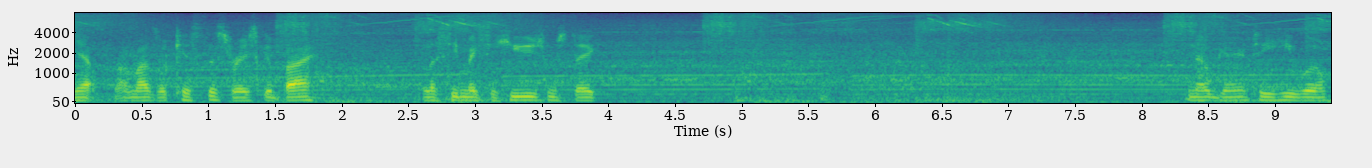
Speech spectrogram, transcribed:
Yep, I might as well kiss this race goodbye. Unless he makes a huge mistake. No guarantee he will.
